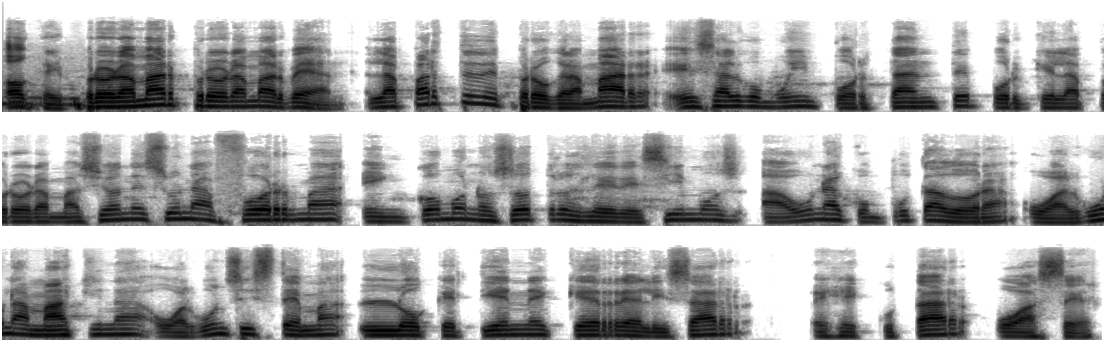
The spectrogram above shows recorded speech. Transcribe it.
Ok, programar, programar. Vean, la parte de programar es algo muy importante porque la programación es una forma en cómo nosotros le decimos a una computadora o alguna máquina o algún sistema lo que tiene que realizar, ejecutar o hacer.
